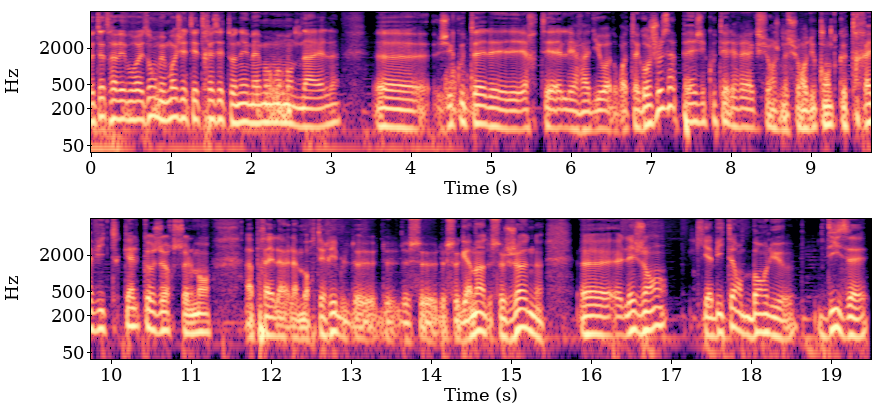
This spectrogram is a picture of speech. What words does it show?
Peut-être avez-vous raison, mais moi j'étais très étonné, même au moment de Naël. Euh, j'écoutais les RTL, les radios à droite à gauche. Je zappais, j'écoutais les réactions. Je me suis rendu compte que très vite, quelques heures seulement après la, la mort terrible de, de, de ce, de ce gamin, de ce jeune, euh, les gens qui habitaient en banlieue disaient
